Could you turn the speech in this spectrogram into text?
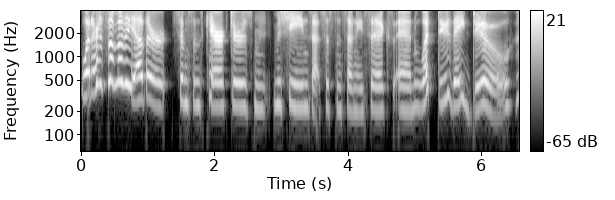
What are some of the other Simpsons characters' m- machines at System 76 and what do they do?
